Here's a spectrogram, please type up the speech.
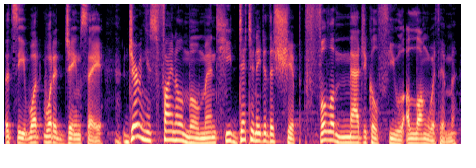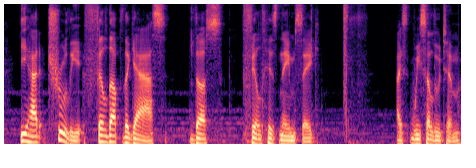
Let's see, what, what did James say? During his final moment, he detonated the ship full of magical fuel along with him. He had truly filled up the gas, thus filled his namesake. I, we salute him.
